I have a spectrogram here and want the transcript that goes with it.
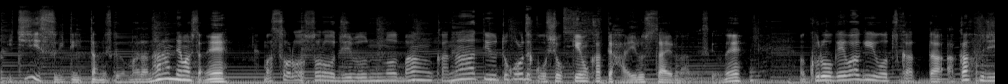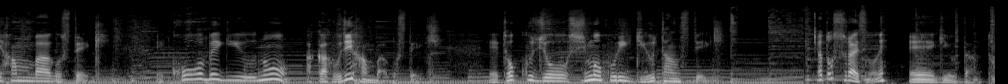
1時過ぎて行ったんですけどまだ並んでましたね。まあ、そろそろ自分の番かなっていうところでこう食券を買って入るスタイルなんですけどね、黒毛和牛を使った赤富士ハンバーグステーキ。神戸牛の赤富士ハンバーグステーキえ特上霜降り牛タンステーキあとスライスのね、えー牛タンと。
